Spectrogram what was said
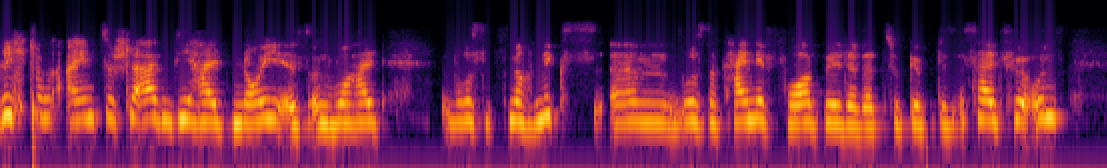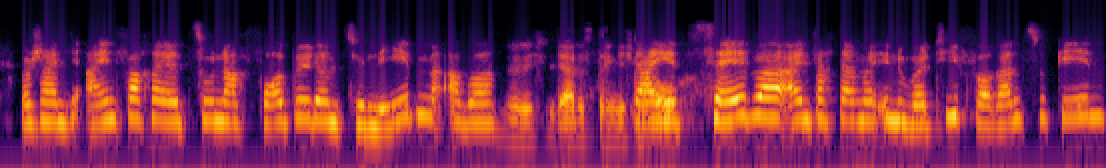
Richtung einzuschlagen, die halt neu ist und wo halt, wo es jetzt noch nichts, ähm, wo es noch keine Vorbilder dazu gibt. Es ist halt für uns wahrscheinlich einfacher, jetzt so nach Vorbildern zu leben, aber. Ja, das denke ich da jetzt selber einfach da mal innovativ voranzugehen,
